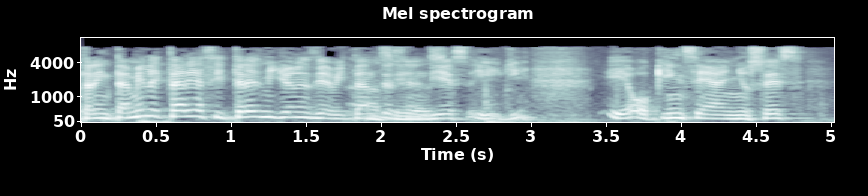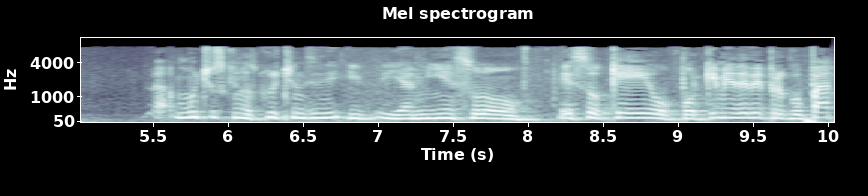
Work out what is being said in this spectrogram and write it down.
30 mil hectáreas y 3 millones de habitantes en 10 y, o 15 años. Es muchos que nos escuchan y, a mí eso eso qué o por qué me debe preocupar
